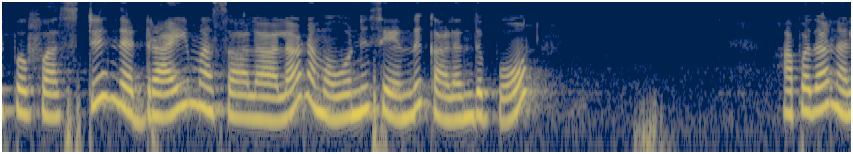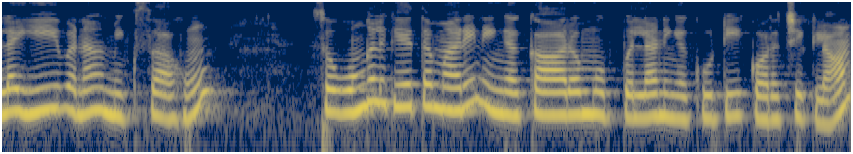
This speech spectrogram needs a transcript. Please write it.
இப்போ ஃபஸ்ட்டு இந்த ட்ரை மசாலாலாம் நம்ம ஒன்று சேர்ந்து கலந்துப்போம். அப்போ தான் நல்லா ஈவனாக மிக்ஸ் ஆகும். ஸோ உங்களுக்கு ஏற்ற மாதிரி நீங்கள் காரம் உப்புலாம் நீங்கள் கூட்டி குறைச்சிக்கலாம்.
